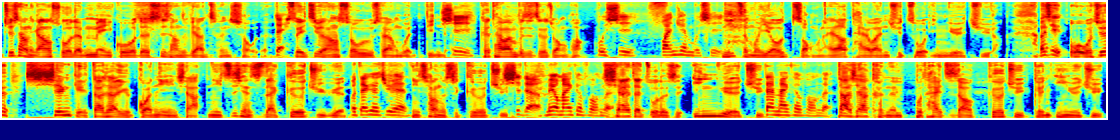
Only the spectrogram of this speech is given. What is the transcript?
就像你刚刚说的，美国的市场是非常成熟的，对，所以基本上收入是非常稳定的。是，可是台湾不是这个状况，不是，完全不是。你怎么有种来到台湾去做音乐剧啊？而且我我觉得先给大家一个观念一下，你之前是在歌剧院，我在歌剧院，你唱的是歌剧，是的，没有麦克风的。现在在做的是音乐剧，带麦克风的。大家可能不太知道歌剧跟音乐剧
